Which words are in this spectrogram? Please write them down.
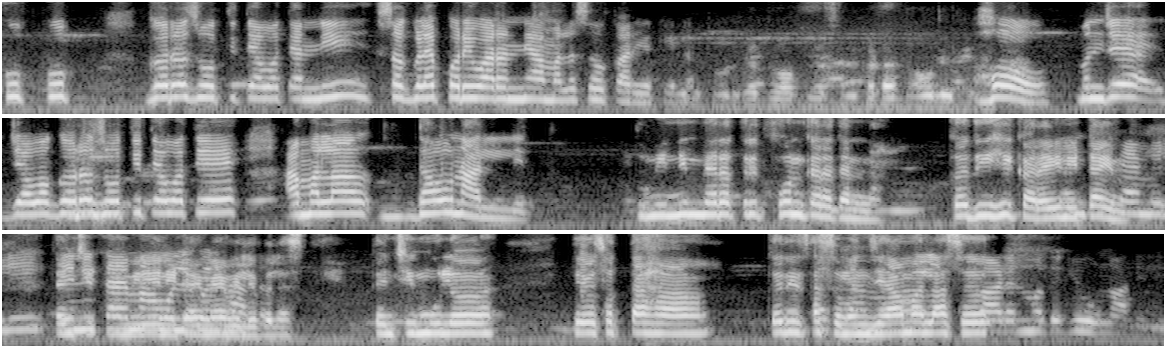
खूप खूप गरज होती तेव्हा त्यांनी सगळ्या परिवारांनी आम्हाला सहकार्य केलं. थोडक्यात जो आपल्या संकटात धावून येते. हो म्हणजे जेव्हा गरज होती तेव्हा ते आम्हाला धावून आलेले तुम्ही निम्म्या रात्रीत फोन करा त्यांना. कधीही करा एनी टाइम त्यांची फॅमिली एनी टाइम अवेलेबल असते. त्यांची मुलं ते स्वतः कधीच असं म्हणजे आम्हाला असं गाड्यांमध्ये घेऊन आलेले.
